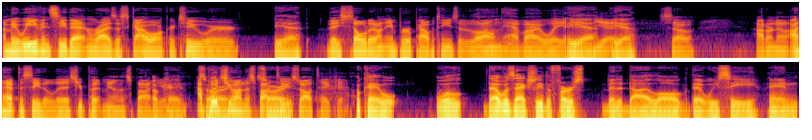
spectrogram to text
I mean, we even see that in Rise of Skywalker too, where Yeah, they sold it on Emperor Palpatine. Said, "Long have I waited." yeah, yeah. yeah. So, I don't know. I'd have to see the list. You're putting me on the spot here. Okay, I put you on the spot sorry. too, so I'll take it. Okay, well, well, that was actually the first bit of dialogue that we see, and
